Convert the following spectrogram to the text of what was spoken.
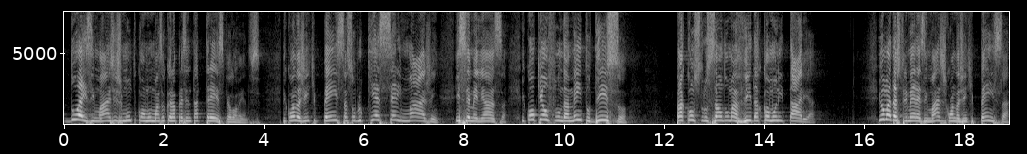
duas imagens muito comuns, mas eu quero apresentar três pelo menos. De quando a gente pensa sobre o que é ser imagem e semelhança, e qual que é o fundamento disso para a construção de uma vida comunitária. E uma das primeiras imagens, quando a gente pensa,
